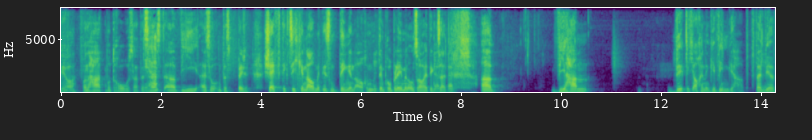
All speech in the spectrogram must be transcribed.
Ja. Von Hartmut Rosa. Das Ja. heißt, äh, wie, also, und das beschäftigt sich genau mit diesen Dingen auch und mit den Problemen unserer heutigen Zeit. Äh, wir haben wirklich auch einen Gewinn gehabt, weil wir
